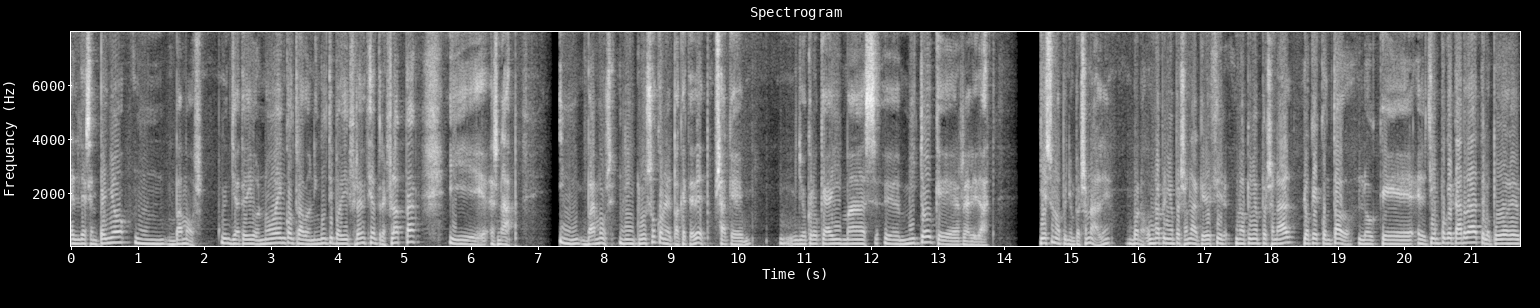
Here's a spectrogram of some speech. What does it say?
el desempeño, mm, vamos, ya te digo, no he encontrado ningún tipo de diferencia entre Flatpak y Snap vamos, incluso con el paquete DEP. O sea que yo creo que hay más eh, mito que realidad. Y es una opinión personal, ¿eh? Bueno, una opinión personal, quiero decir, una opinión personal, lo que he contado, lo que el tiempo que tarda te lo puedo,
